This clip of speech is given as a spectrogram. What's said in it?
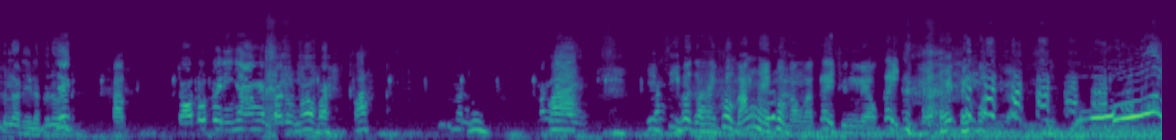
ขึ้นรถนี่แหละไปรถครับจอดรถไว้นี่ย่างไม่ไปรถเฮาไปวะมัน มันว่าง่ายเอ็มซีเพิ่นก็ให้ความหวังให้ความหวังว่าใกล้ถึงแล้วใกล้ถึงแล้วเฮ็ดถึงก่อนเถื่อโอ้ย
